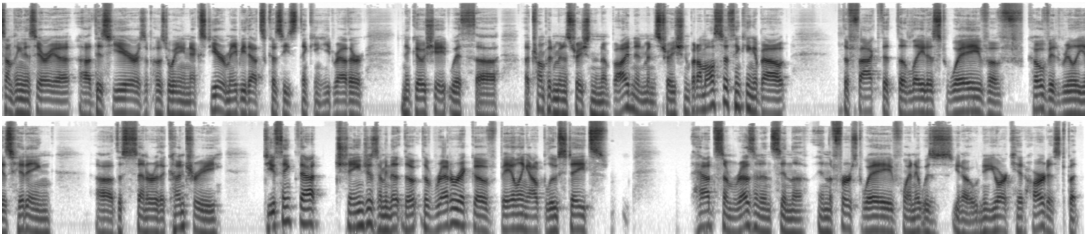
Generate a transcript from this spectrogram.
something in this area uh, this year as opposed to waiting next year. Maybe that's because he's thinking he'd rather negotiate with uh, a Trump administration than a Biden administration. But I'm also thinking about the fact that the latest wave of COVID really is hitting uh, the center of the country. Do you think that changes? I mean, the, the, the rhetoric of bailing out blue states had some resonance in the in the first wave when it was you know New York hit hardest. But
